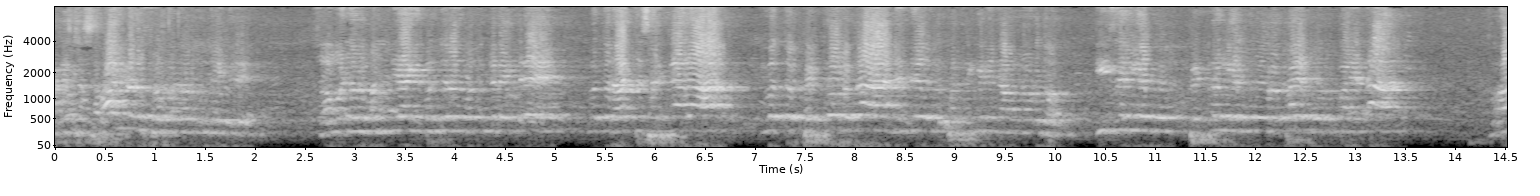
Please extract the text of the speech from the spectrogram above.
ಸಾಕಷ್ಟು ಸವಾಲುಗಳು ಸೋಮಣ್ಣವರ ಮುಂದೆ ಇದ್ರೆ. ಸೋಮಣ್ಣವರು ಮಂತ್ರಿಯಾಗಿ ಬಂದಿರೋದು ಒಂದು ಕಡೆ ಇದ್ರೆ ಇವತ್ತು ರಾಜ್ಯ ಸರ್ಕಾರ ಇವತ್ತು ಪೆಟ್ರೋಲ್ ನಿನ್ನೆ ಒಂದು ಪತ್ರಿಕೆಯಲ್ಲಿ ನಾವು ನೋಡುದು. ಡೀಸೆಲ್ಗೆ ಪೆಟ್ರೋಲ್ಗೆ ಮೂರು ರೂಪಾಯಿ ಮೂರು ಆ,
